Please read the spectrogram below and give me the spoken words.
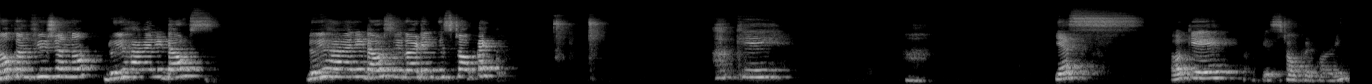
ನೋ ಕನ್ಫ್ಯೂಷನ್ ನೋ ಡು ಯು ಹ್ಯಾವ್ ಎನಿ ಡೌಟ್ಸ್ ಡು ಯು ಹ್ಯಾವ್ ಎನಿ ಡೌಟ್ಸ್ ರಿಗಾರ್ಡಿಂಗ್ ದಿಸ್ ಟಾಪಿಕ್ ಓಕೆ ಎಸ್ ಓಕೆ ಓಕೆ ಸ್ಟಾಪ್ ರೆಕಾರ್ಡಿಂಗ್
